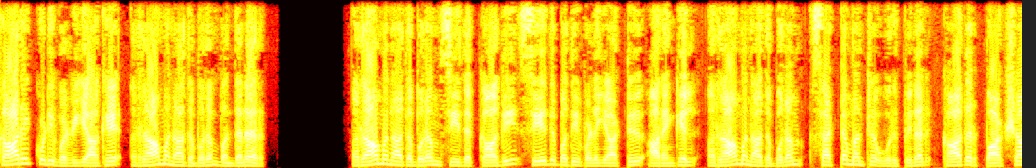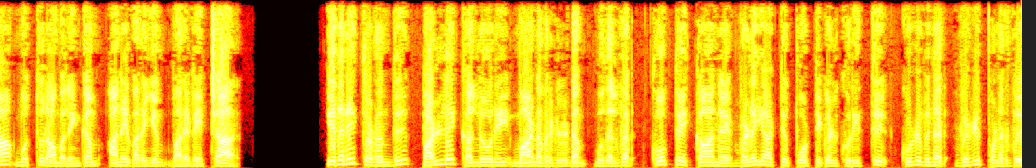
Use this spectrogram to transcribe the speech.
காரைக்குடி வழியாக ராமநாதபுரம் வந்தனர். ராமநாதபுரம் சீதக்காதி சேதுபதி விளையாட்டு அரங்கில் ராமநாதபுரம் சட்டமன்ற உறுப்பினர் காதர் பாட்ஷா முத்துராமலிங்கம் அனைவரையும் வரவேற்றார். இதனைத் தொடர்ந்து பள்ளி கல்லூரி மாணவர்களிடம் முதல்வர் கோப்பைக்கான விளையாட்டுப் போட்டிகள் குறித்து குழுவினர் விழிப்புணர்வு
